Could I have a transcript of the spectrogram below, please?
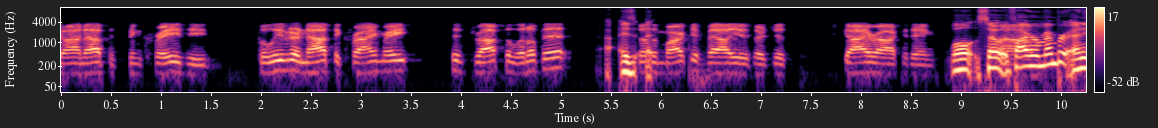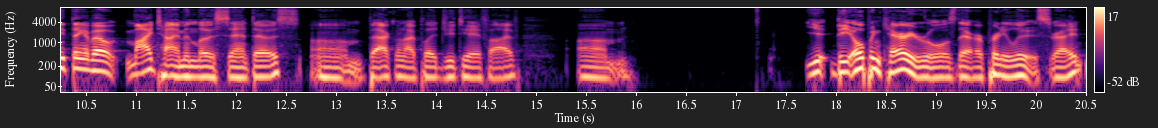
gone up. It's been crazy. Believe it or not, the crime rate has dropped a little bit. Is- So the market values are just skyrocketing. Well, so if I Um, remember anything about my time in Los Santos, um, back when I played GTA Five, um, you, the open carry rules there are pretty loose, right?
